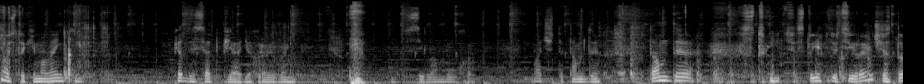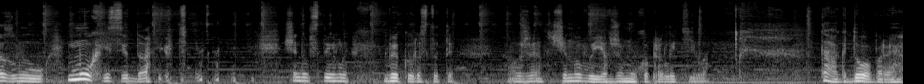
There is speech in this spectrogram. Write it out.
Ось такі маленькі. 55 гривень. Сіла муха. Бачите, там, де, там, де стоять, стоять оці речі, зразу мухи сідають. Ще не встигли використати. А вже ще новий, а вже муха прилетіла. Так, добре.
